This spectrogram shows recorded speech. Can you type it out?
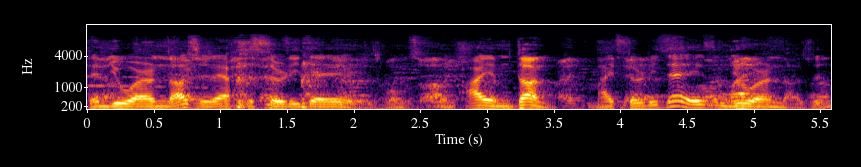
then you are a nazir after thirty days. When, when I am done my thirty days, and you are a nazir.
